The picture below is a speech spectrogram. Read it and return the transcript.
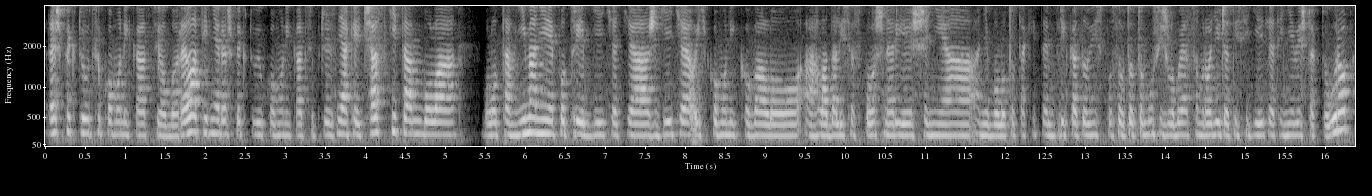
rešpektujúcu komunikáciu alebo relatívne rešpektujú komunikáciu, pretože z nejakej časti tam bola bolo tam vnímanie potrieb dieťaťa, že dieťa ich komunikovalo a hľadali sa spoločné riešenia a nebolo to taký ten príkazový spôsob, toto musíš, lebo ja som rodič a ty si dieťa, ty nevieš, tak to urob.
